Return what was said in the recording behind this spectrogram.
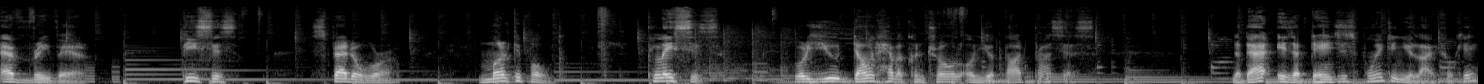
everywhere. Pieces spread over multiple places where you don't have a control on your thought process. Now, that is a dangerous point in your life, okay?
